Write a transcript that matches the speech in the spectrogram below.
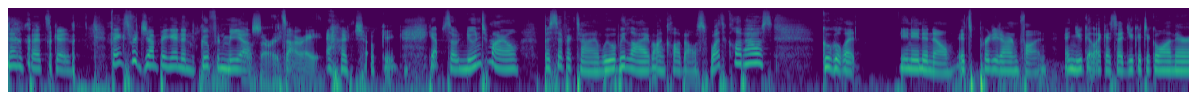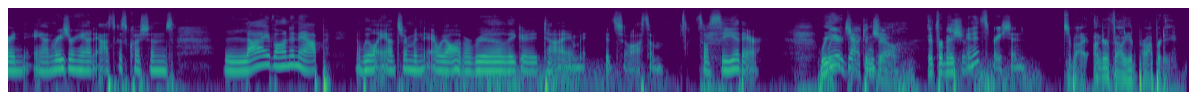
that's good. Thanks for jumping in and goofing me oh, up. Oh, sorry. It's all right. I'm joking. Yep. So noon tomorrow Pacific time, we will be live on Clubhouse. What's Clubhouse? Google it. You need to know. It's pretty darn fun. And you get, like I said, you get to go on there and, and raise your hand, ask us questions live on an app, and we will answer them, and, and we all have a really good time. It's awesome. So I'll see you there. We We're are Jack and Jill. Information And inspiration. to buy undervalued property.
